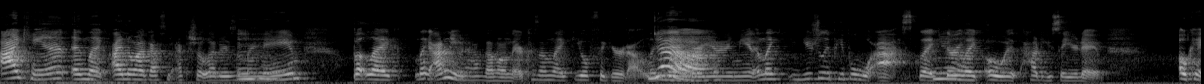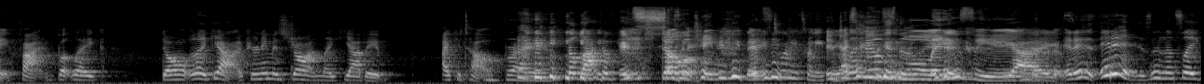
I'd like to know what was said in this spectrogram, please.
I can't, and like I know I got some extra letters in my Mm-hmm. name, but like like I don't even have that on there because I'm like you'll figure it out. Like Yeah. whatever, you know what I mean. And like usually people will ask, like they're like, oh, how do you say your name? Okay, fine, but like don't like yeah. If your name is John, like yeah, babe, I could tell. Right. the lack of It's H so- doesn't change anything. It's 2023. It just I feels lazy. Yeah, It it is. It is, and it's like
